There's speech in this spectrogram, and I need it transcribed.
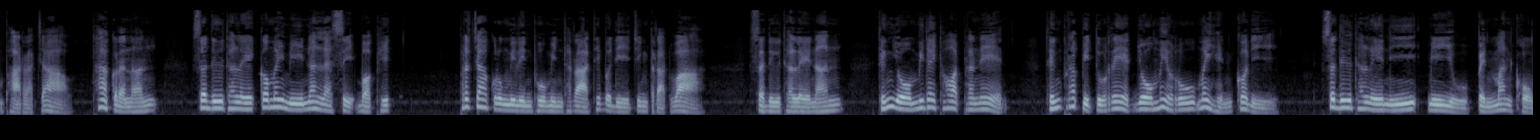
มภาราเจ้า ถ้ากระนั้น สะดือทะเลก็ไม่มีนั่นแหละสิบพิษ พระเจ้ากรุงมิลินภูมินทราธิบดีจึงตรัสว่า สะดือทะเลนั้น ถึงโยมไม่ได้ทอดพระเนตร ถึงพระปิตุเรศโยมไม่รู้ไม่เห็นก็ดี สะดือทะเลนี้มีอยู่เป็นมั่นคง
